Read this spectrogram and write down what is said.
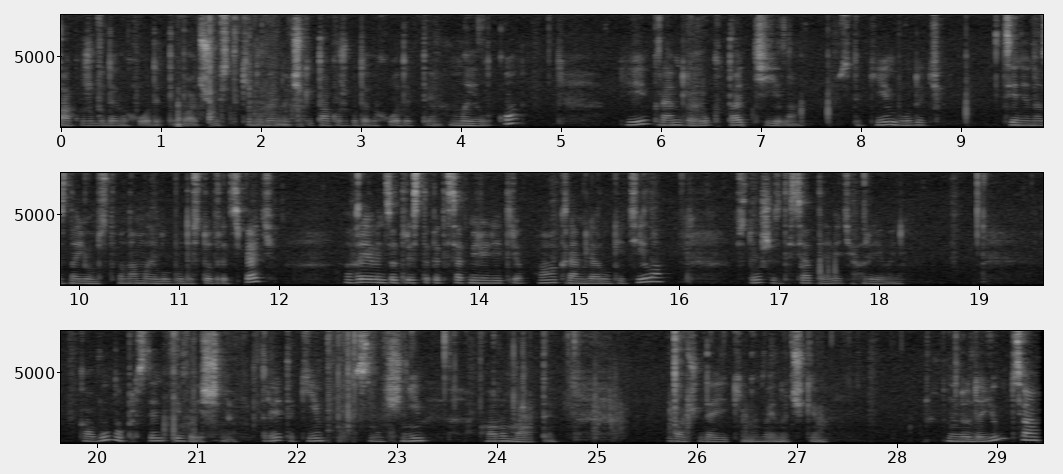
Також буде виходити, бачу, ось такі новиночки, також буде виходити милко і крем для рук та тіла. Ось такі будуть ціни на знайомство. На мило буде 135 гривень за 350 мл, а крем для рук і тіла 169 гривень. Кавун, апельсин і вишня. Три такі смачні аромати. Бачу, деякі новиночки додаються.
